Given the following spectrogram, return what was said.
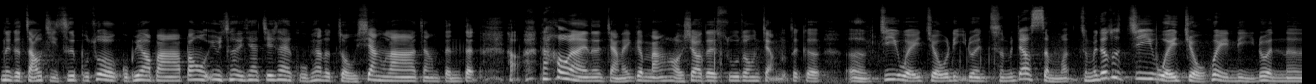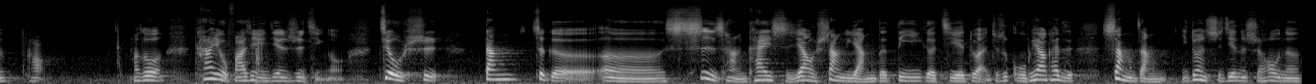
那个找几只不错的股票吧，帮我预测一下接下来股票的走向啦，这样等等。好，他后来呢讲了一个蛮好笑，在书中讲的这个呃鸡尾酒理论。什么叫什么？什么叫做鸡尾酒会理论呢？好，他说他有发现一件事情哦，就是。当这个呃市场开始要上扬的第一个阶段，就是股票开始上涨一段时间的时候呢，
